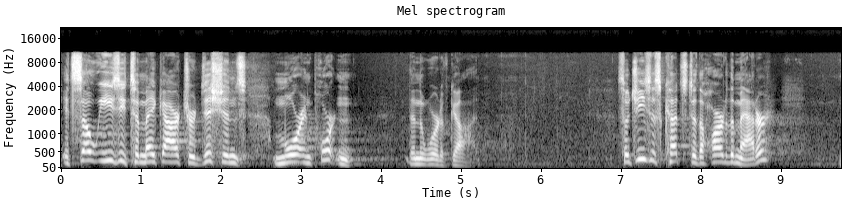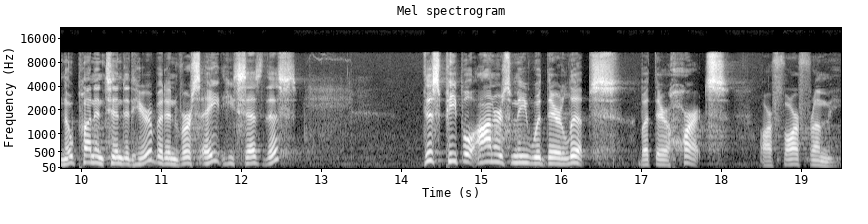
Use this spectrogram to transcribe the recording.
It's so easy to make our traditions more important than the Word of God. So Jesus cuts to the heart of the matter. No pun intended here, but in verse 8, he says this This people honors me with their lips, but their hearts are far from me.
